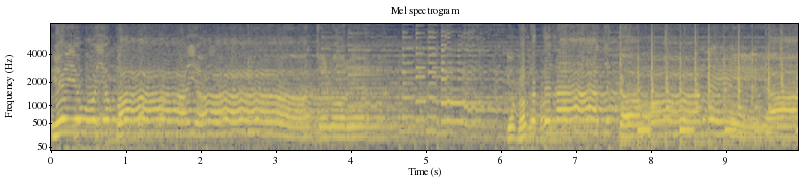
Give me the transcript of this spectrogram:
એ એવો ચલો રે. કે ભગતના જ તમને આપું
